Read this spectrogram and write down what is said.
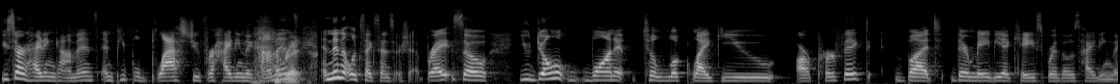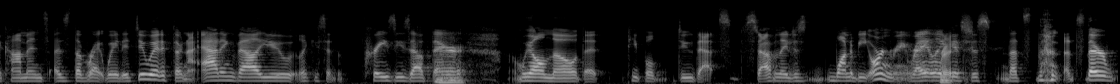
you start hiding comments and people blast you for hiding the comments right. and then it looks like censorship, right? So you don't want it to look like you are perfect, but there may be a case where those hiding the comments is the right way to do it if they're not adding value. Like you said, the crazies out there, mm-hmm. we all know that people do that stuff and they just want to be ornery, right? Like right. it's just that's that's their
